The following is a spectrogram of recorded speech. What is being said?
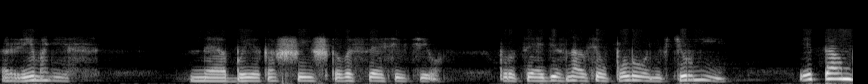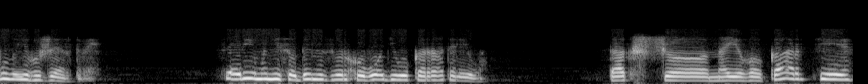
Ріманіс неабияка шишка весесівців. Про це я дізнався в полоні, в тюрмі. І там були його жертви. Це Ріманіс один із верховодів у карателів. Так що на його карті,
